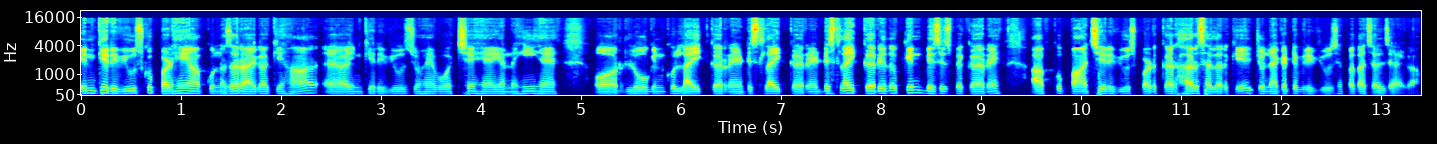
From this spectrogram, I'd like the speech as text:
इनके रिव्यूज़ को पढ़ें, आपको नज़र आएगा कि हाँ इनके रिव्यूज़ जो हैं वो अच्छे हैं या नहीं हैं और लोग इनको लाइक कर रहे हैं, डिसलाइक कर रहे हैं। डिसलाइक कर रहे हैं तो किन बेसिस पे कर रहे हैं, आपको 5-6 रिव्यूज़ पढ़कर हर सेलर के जो नेगेटिव रिव्यूज़ हैं पता चल जाएगा।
